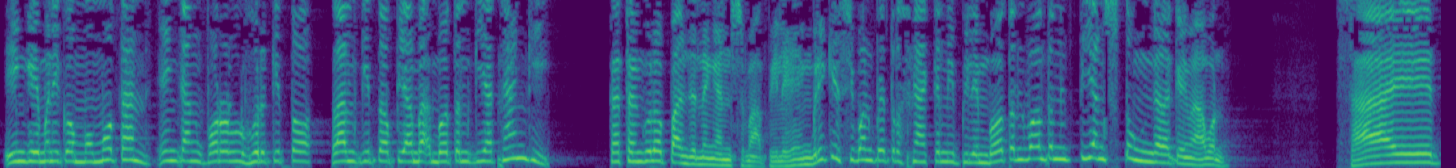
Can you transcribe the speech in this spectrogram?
Inggih menika momotan ingkang para luhur kita lan kita piyambak mboten kiyat nyanggi. Kadang kula panjenengan semak bilih ing mriki Simon Petrus ngakeni bilih mboten wonten tiang setunggal kemawon. Said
